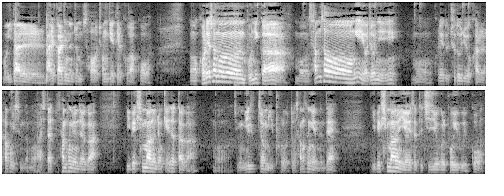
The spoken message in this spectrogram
뭐 이달 말까지는 좀 더 전개될 것 같고 어, 거래소는 보니까 뭐 삼성이 여전히 뭐 그래도 주도주 역할을 하고 있습니다. 뭐 아시다시피 삼성전자가 210만 원 좀 깨졌다가 뭐 지금 1.2%또 상승했는데 210만 원 이하에서 또 지지력을 보이고 있고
